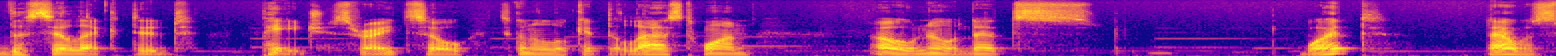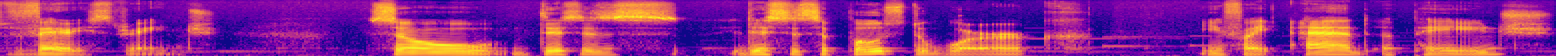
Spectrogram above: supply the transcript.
the selected pages, right? So it's going to look at the last one. Oh no, that's... What? That was very strange. So this is this is supposed to work if I add a page.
